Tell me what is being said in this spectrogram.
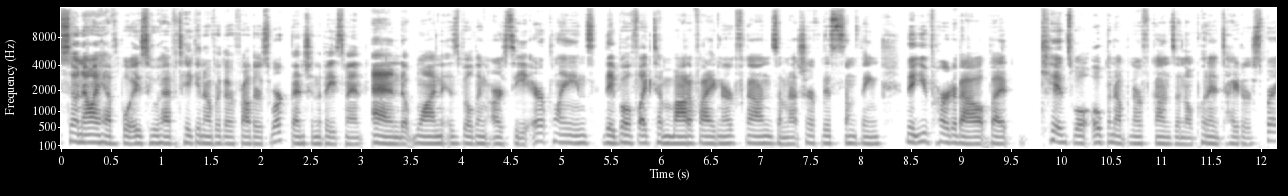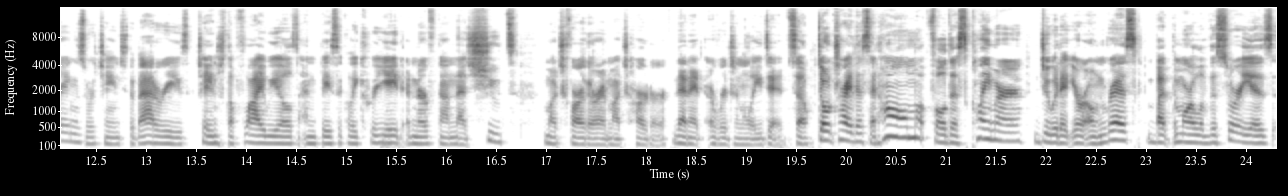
So now I have boys who have taken over their father's workbench in the basement, and one is building RC airplanes. They both like to modify Nerf guns. I'm not sure if this is something that you've heard about, but kids will open up Nerf guns and they'll put in tighter springs or change the batteries, change the flywheels, and basically create a Nerf gun that shoots much farther and much harder than it originally did. So don't try this at home. Full disclaimer, do it at your own risk. But the moral of the story is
